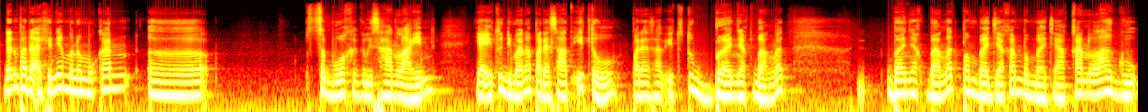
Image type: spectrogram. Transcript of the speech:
dan pada akhirnya menemukan uh, sebuah kegelisahan lain yaitu di mana pada saat itu pada saat itu tuh banyak banget banyak banget pembajakan-pembajakan lagu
